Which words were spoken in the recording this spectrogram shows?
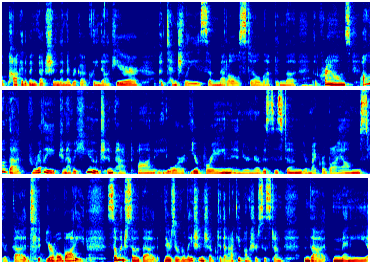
a pocket of infection that never got cleaned out here, potentially some metal still left in the, the crowns. All of that really can have a huge impact on your your brain and your nervous system, your microbiomes, your gut, your whole body. So much so that there's a relationship to the acupuncture system that many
